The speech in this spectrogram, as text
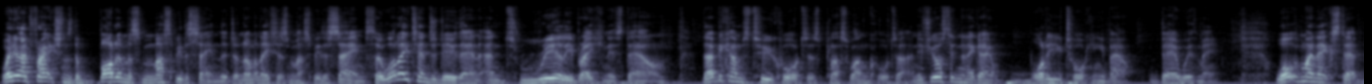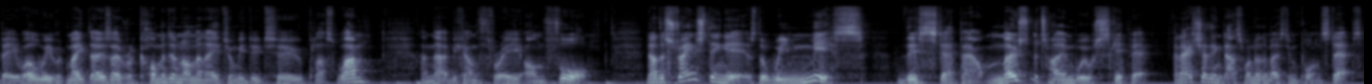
When you add fractions, the bottoms must be the same. The denominators must be the same. So what I tend to do then, and really breaking this down, that becomes 2 quarters plus 1 quarter. And if you're sitting there going, what are you talking about? Bear with me. What would my next step be? Well, we would make those over a common denominator and we do 2 plus 1. And that would become 3 on 4. Now, the strange thing is that we miss this step out. Most of the time, we'll skip it. And actually, I think that's one of the most important steps.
